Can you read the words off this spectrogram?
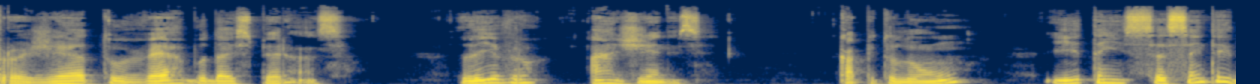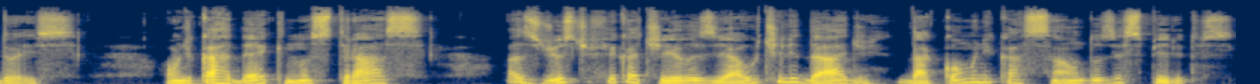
Projeto Verbo da Esperança. Livro A Gênese. Capítulo 1, item 62, onde Kardec nos traz as justificativas e a utilidade da comunicação dos espíritos.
